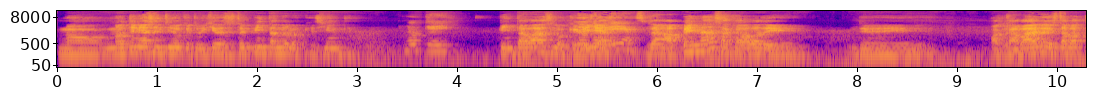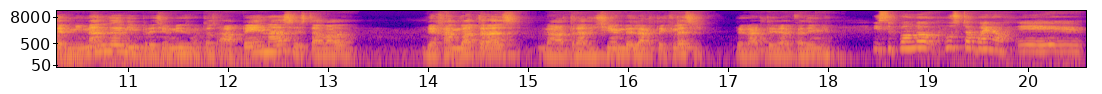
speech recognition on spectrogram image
No, no tenía sentido que tú dijeras, estoy pintando lo que sientes. Ok. Pintabas lo que Lo que veías. O sea, apenas acababa de, de acabar, estaba terminando el impresionismo, entonces apenas estaba dejando atrás la tradición del arte clásico, del arte de academia. Y supongo, justo, bueno, eh,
